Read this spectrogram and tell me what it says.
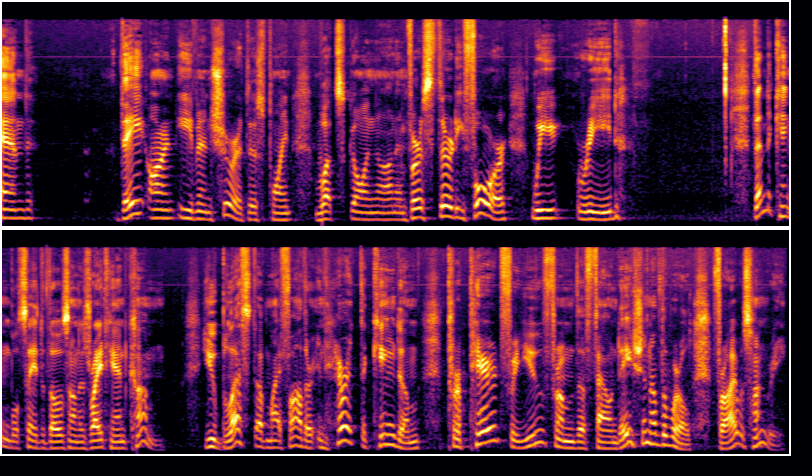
And they aren't even sure at this point what's going on. In verse 34, we read, then the king will say to those on his right hand, Come, you blessed of my father, inherit the kingdom prepared for you from the foundation of the world. For I was hungry,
